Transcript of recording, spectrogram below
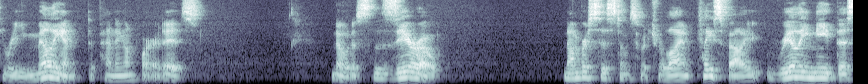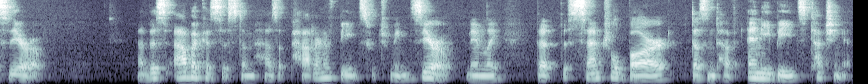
3 million, depending on where it is. Notice the 0 number systems which rely on place value really need this zero. And this abacus system has a pattern of beads which means zero, namely that the central bar doesn't have any beads touching it.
